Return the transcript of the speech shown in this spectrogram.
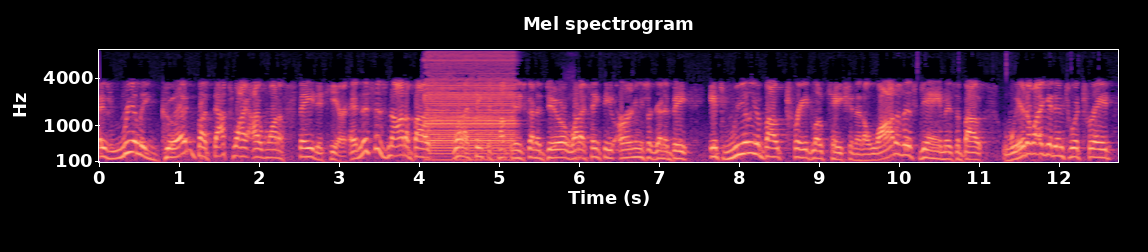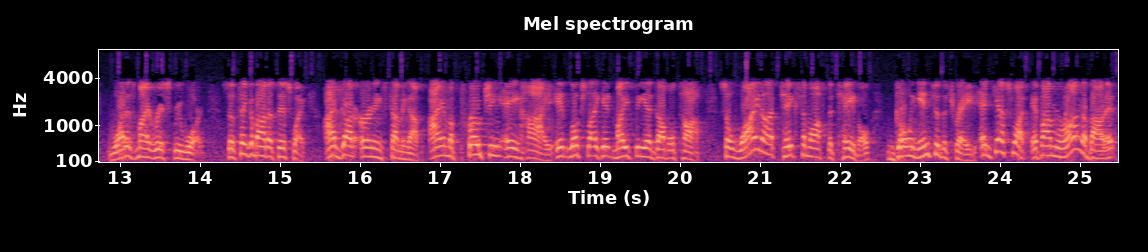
is really good, but that's why I want to fade it here. And this is not about what I think the company is going to do or what I think the earnings are going to be. It's really about trade location. And a lot of this game is about where do I get into a trade? What is my risk reward? So think about it this way. I've got earnings coming up. I am approaching a high. It looks like it might be a double top. So why not take some off the table going into the trade? And guess what? If I'm wrong about it,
